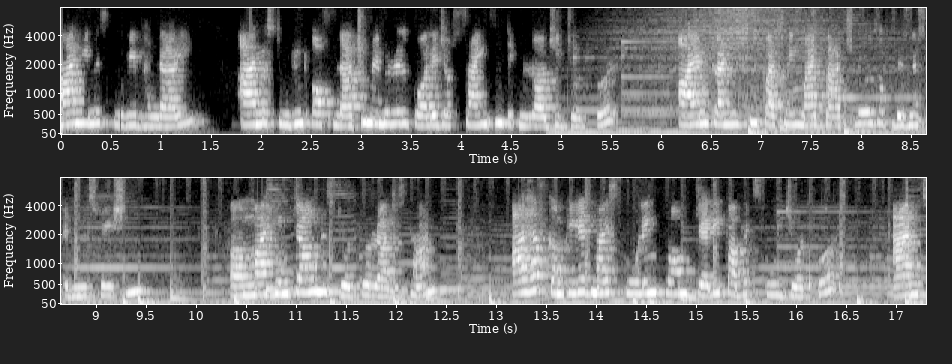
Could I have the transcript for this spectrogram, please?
my name is Poorvi Bhandari. I am a student of Lachoo Memorial College of Science and Technology, Jodhpur. I am currently pursuing my Bachelor's of Business Administration. Uh, my hometown is Jodhpur, Rajasthan. I have completed my schooling from Delhi Public School, Jodhpur, and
